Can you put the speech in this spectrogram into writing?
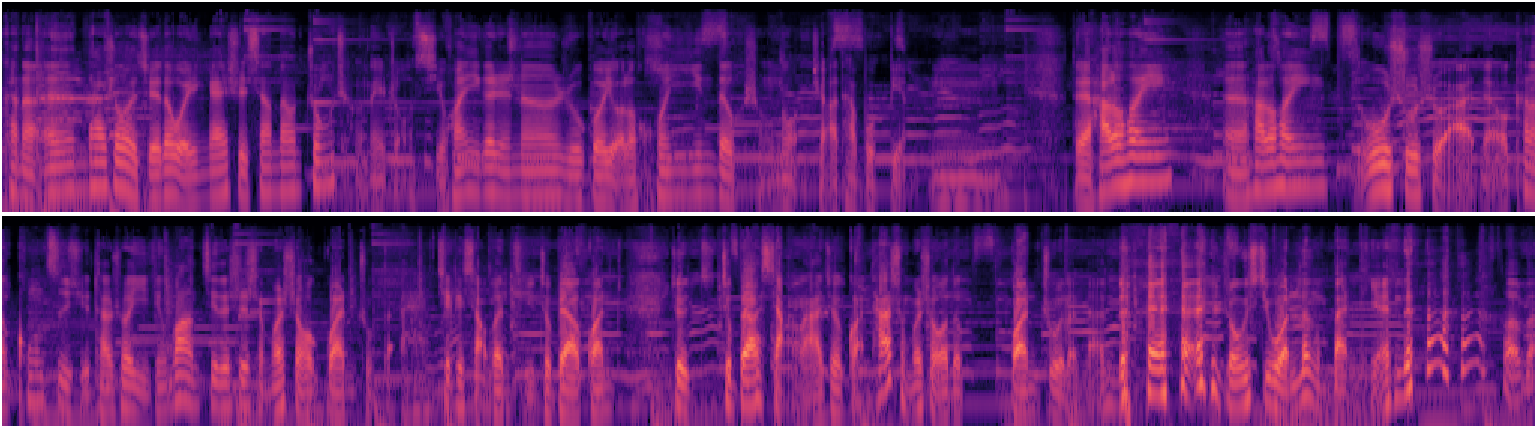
看到嗯，他说我觉得我应该是相当忠诚那种，喜欢一个人呢，如果有了婚姻的承诺，只要他不变，嗯，对，Hello，欢迎。嗯哈喽，欢迎子物叔叔啊！对我看到空自许，他说已经忘记了是什么时候关注的。哎，这个小问题就不要关，就就不要想了，就管他什么时候的关注的呢？对，容许我愣半天的，好吧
